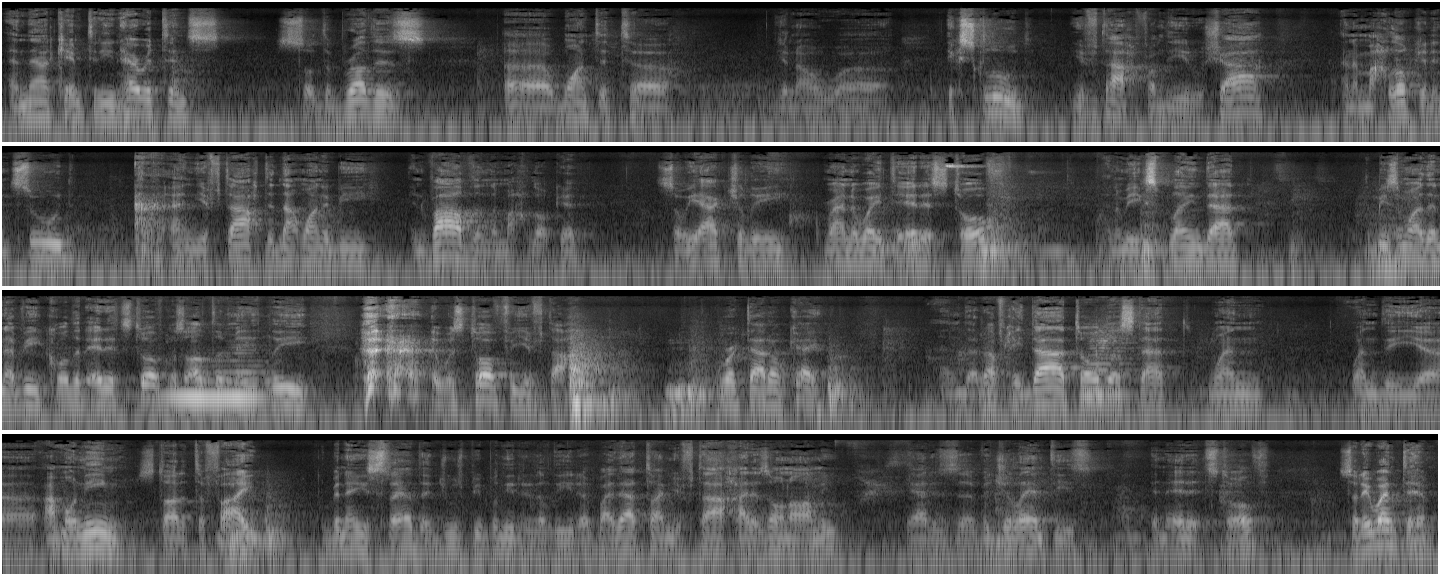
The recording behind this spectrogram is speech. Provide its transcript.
And now came to the inheritance. So the brothers uh, wanted to, you know, uh, exclude Yiftach from the Yerusha. And a mahloket ensued. and Yiftach did not want to be involved in the mahloket. So he actually ran away to Eretz Tov and we explained that the reason why the Navi called it Eretz Tov because ultimately it was Tov for Yiftach. It worked out okay. And the Rav Chida told us that when when the uh, Ammonim started to fight, Bnei Israel, the Jewish people needed a leader. By that time, Yiftach had his own army. He had his uh, vigilantes in Eretz Tov. So they went to him.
